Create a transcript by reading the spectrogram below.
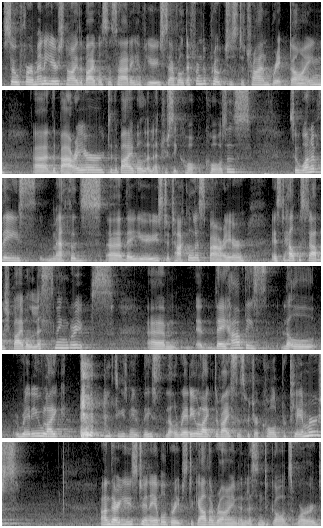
So, for many years now, the Bible Society have used several different approaches to try and break down uh, the barrier to the Bible that literacy co- causes. So, one of these methods uh, they use to tackle this barrier is to help establish Bible listening groups. Um, they have these little radio-like, excuse me, these little radio-like devices which are called proclaimers, and they're used to enable groups to gather round and listen to God's word.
